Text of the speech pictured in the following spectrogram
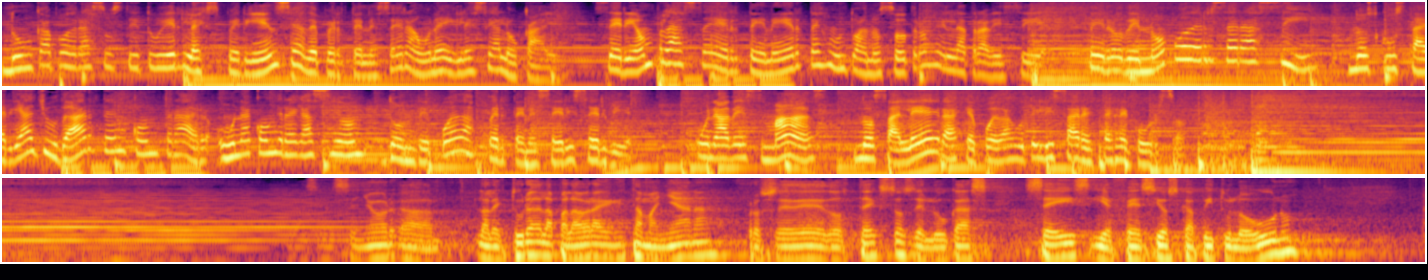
nunca podrá sustituir la experiencia de pertenecer a una iglesia local. Sería un placer tenerte junto a nosotros en la travesía, pero de no poder ser así, nos gustaría ayudarte a encontrar una congregación donde puedas pertenecer y servir. Una vez más, nos alegra que puedas utilizar este recurso. Gracias, Señor. Ah, la lectura de la palabra en esta mañana procede de dos textos de Lucas 6 y Efesios capítulo 1.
